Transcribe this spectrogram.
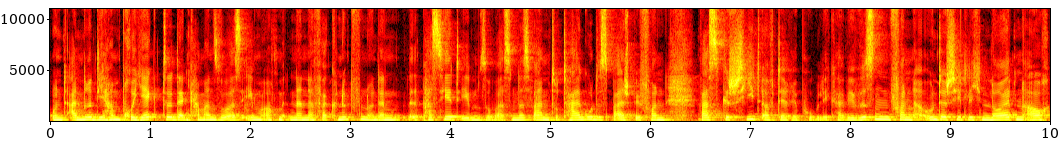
und andere, die haben Projekte, dann kann man sowas eben auch miteinander verknüpfen und dann passiert eben sowas. Und das war ein total gutes Beispiel von, was geschieht auf der Republika. Wir wissen von unterschiedlichen Leuten auch,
